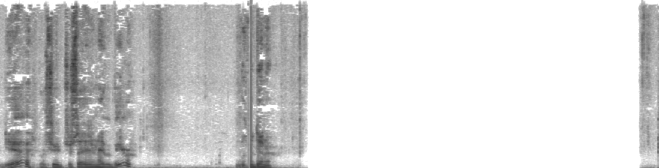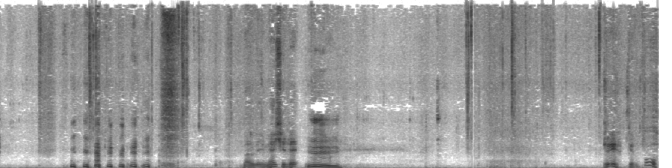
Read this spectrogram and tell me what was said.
Yeah, I should just say I didn't have a beer. With the dinner. now they mentioned it. Mmm. Gee, getting full.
